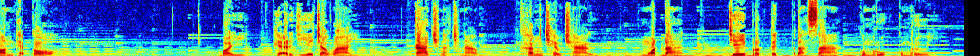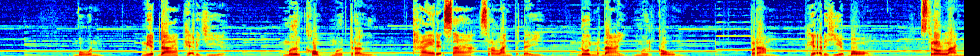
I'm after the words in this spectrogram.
អន្តកោ3ភរិយាចៅវាយ ការឆ្នះឆ្នើមខឹងឆេវឆាវមាត់ដាច់ជេរប្រតិចផ្ដាសាគំរោះគំរើយ4មេដាភរិយា មើលខុសមើលត្រូវ ថែរក្សាស្រឡាញ់ប្តីដូចម្ដាយមើលកូន5ភរិយាបង ស្រឡាញ់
